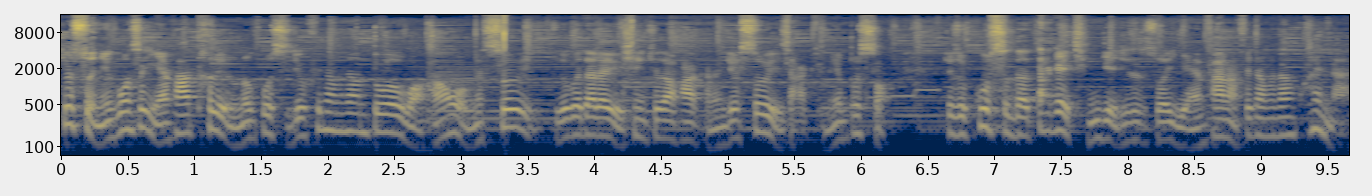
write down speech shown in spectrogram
就索尼公司研发特立龙的故事就非常非常多，网上我们搜，如果大家有兴趣的话，可能就搜一下，肯定不少。就是故事的大概情节，就是说研发了非常非常困难。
